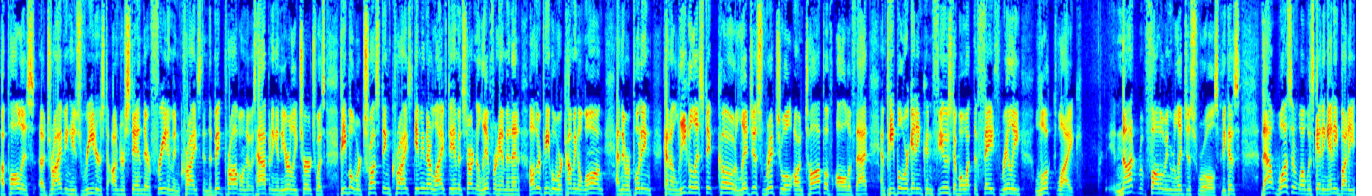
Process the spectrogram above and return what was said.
uh, Paul is uh, driving his readers to understand their freedom in Christ. And the big problem that was happening in the early church was people were trusting Christ, giving their life to Him, and starting to live for Him. And then other people were coming along and they were putting kind of legalistic code, religious ritual on top of all of that. And people were getting confused about what the faith really looked like not following religious rules because that wasn't what was getting anybody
